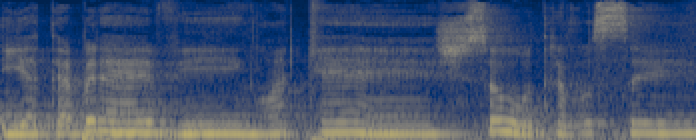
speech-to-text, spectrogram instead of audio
E até breve em Lacash. Sou outra você.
